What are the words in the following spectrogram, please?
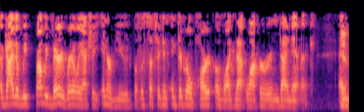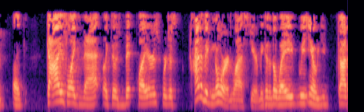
a guy that we probably very rarely actually interviewed, but was such like an integral part of like that locker room dynamic. And like guys like that, like those bit players, were just kind of ignored last year because of the way we, you know, you got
